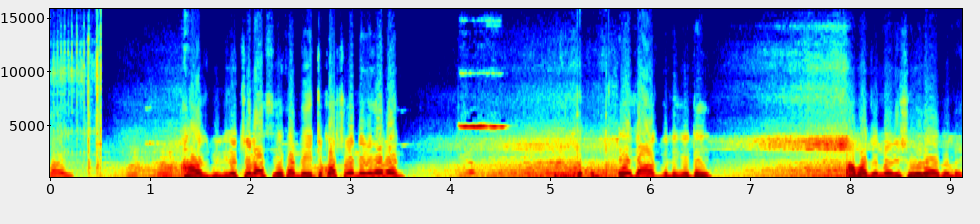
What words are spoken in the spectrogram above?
ভাই হাউস বিল্ডিং চলে আসছি, এখান থেকে একটু কষ্ট করে নেমে যাবেন? এই যে হাউস বিল্ডিং এটাই। আমার জন্য সুবিধা হয় তাহলে।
